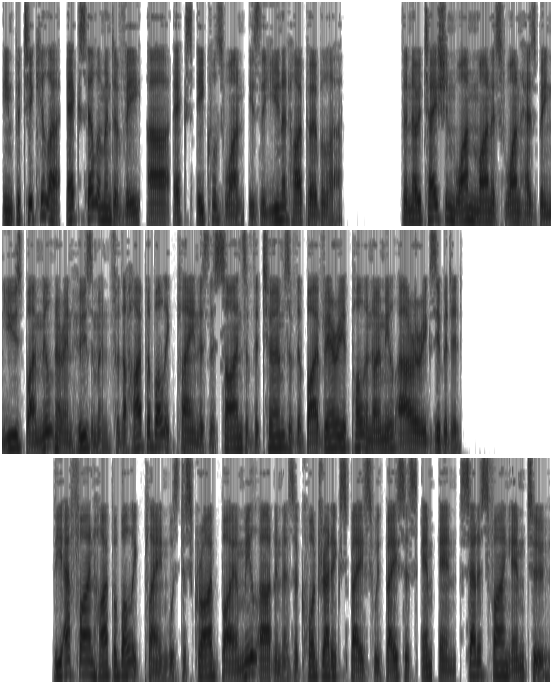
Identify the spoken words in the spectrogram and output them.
In particular, x element of v, r x equals 1 is the unit hyperbola. The notation 1-1 has been used by Milnor and Husemann for the hyperbolic plane as the signs of the terms of the bivariate polynomial R are exhibited. The affine hyperbolic plane was described by Emil Artin as a quadratic space with basis M n satisfying M2.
